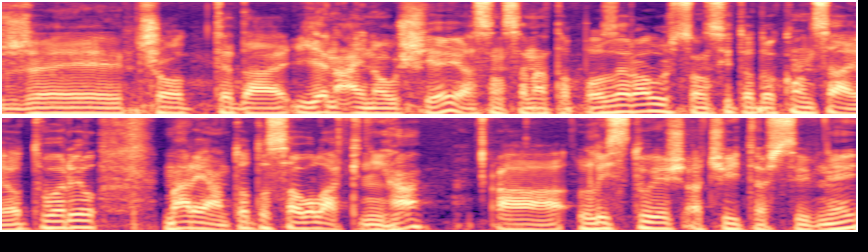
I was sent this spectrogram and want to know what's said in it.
že čo teda je najnovšie. Ja som sa na to pozeral, už som si to dokonca aj otvoril. Marian, toto sa volá kniha a listuješ a čítaš si v nej.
